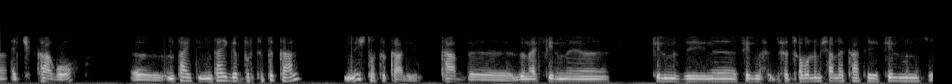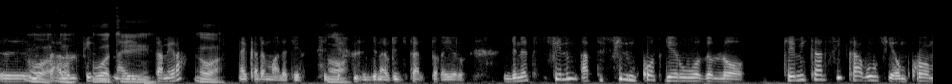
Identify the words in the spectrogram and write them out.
ናይ ቺካጎ እንታይ እንታይ ይገብር እቲ ትካል ንእሽቶ ትካል እዩ ካብ እዚ ናይ ፊልም ፊልም እዚ ንፊልም ዝሕፀበሉ ምሽ ኣለካ እቲ ፊልም ንሰኣለሉ ፊልም ናይ ካሜራ ናይ ቀደም ማለት እዩ ሕጂ ናብ ዲጂታል ዝተቀየሩ እዚ ነቲ ፊልም ኣብቲ ፊልም ኮት ገይርዎ ዘሎ ኬሚካል ሲ ካብኡ ውፅኦም ክሮም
